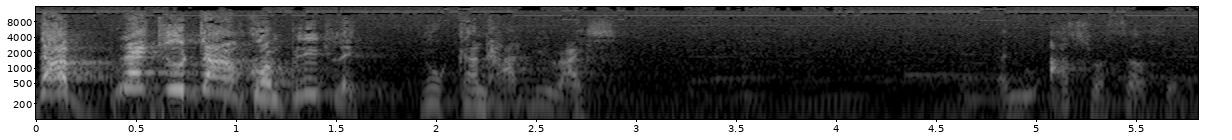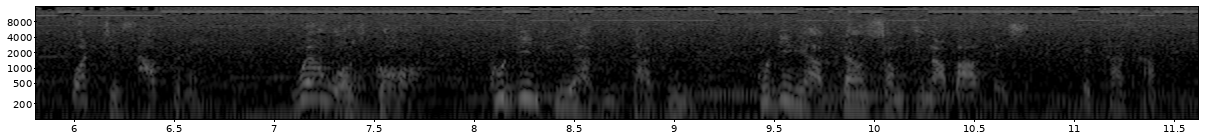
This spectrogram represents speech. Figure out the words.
that break you down completely. You can hardly rise. And you ask yourself, say, what is happening? Where was God? Couldn't he have intervened? Couldn't he have done something about this? It has happened.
